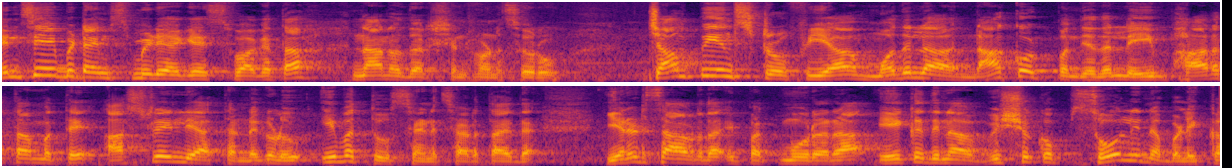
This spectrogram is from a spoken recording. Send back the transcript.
ಎನ್ ಸಿ ಬಿ ಟೈಮ್ಸ್ ಮೀಡಿಯಾಗೆ ಸ್ವಾಗತ. ನಾನು ದರ್ಶನ್ ಹೊಣಸೂರು. ಚಾಂಪಿಯನ್ಸ್ ಟ್ರೋಫಿಯ ಮೊದಲ ನಾಕೌಟ್ ಪಂದ್ಯದಲ್ಲಿ ಭಾರತ ಮತ್ತು ಆಸ್ಟ್ರೇಲಿಯಾ ತಂಡಗಳು ಇವತ್ತು ಸೆಣಸಾಡ್ತಾ ಇದೆ. ಎರಡು ಸಾವಿರದ ಇಪ್ಪತ್ತ್ಮೂರರ ಏಕದಿನ ವಿಶ್ವಕಪ್ ಸೋಲಿನ ಬಳಿಕ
